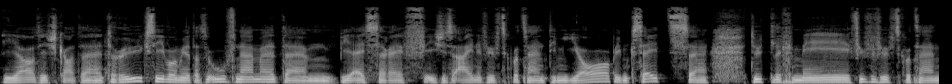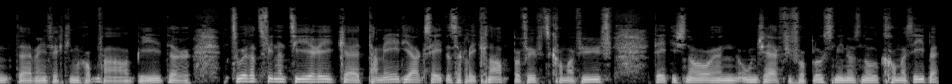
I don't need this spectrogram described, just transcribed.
Ja, es ist gerade äh, drei gewesen, wo wir das aufnehmen. Ähm, bei SRF ist es 51 Prozent im Jahr, beim Gesetz äh, deutlich mehr, 55 Prozent, äh, wenn ich es richtig im Kopf habe, bei der Zusatzfinanzierung. Äh, Tamedia sieht das ein bisschen knapper, 50,5. Dort ist noch eine Unschärfe von plus minus 0,7.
